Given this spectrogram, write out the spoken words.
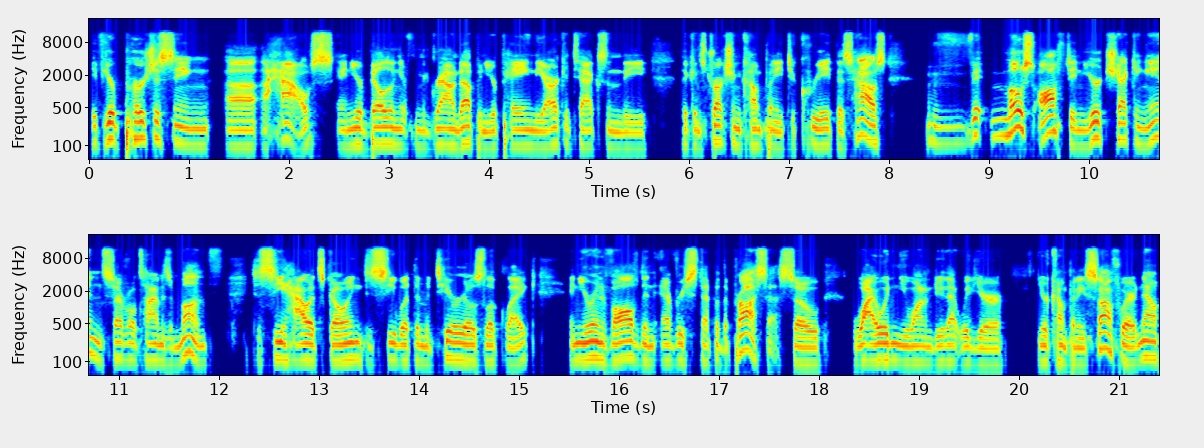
if you're purchasing uh, a house and you're building it from the ground up and you're paying the architects and the the construction company to create this house v- most often you're checking in several times a month to see how it's going, to see what the materials look like, and you're involved in every step of the process. So why wouldn't you want to do that with your your company's software? Now,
